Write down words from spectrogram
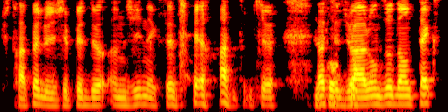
Tu te rappelles le GP2 engine, etc. Donc euh, là, c'est du Alonso dans le texte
